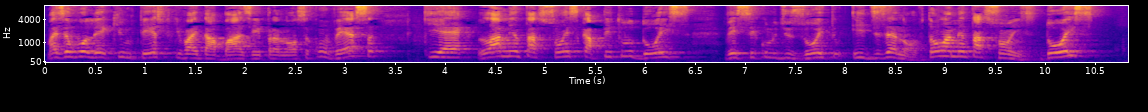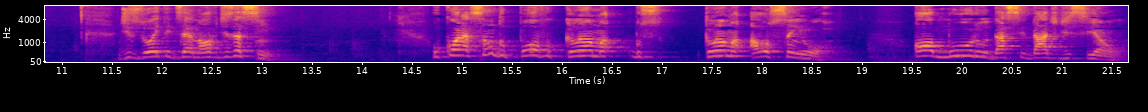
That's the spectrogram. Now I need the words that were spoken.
mas eu vou ler aqui um texto que vai dar base aí para nossa conversa que é Lamentações capítulo 2, versículo 18 e 19. Então, Lamentações 2, 18 e 19 diz assim: O coração do povo clama, os, clama ao Senhor, ó muro da cidade de Sião,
